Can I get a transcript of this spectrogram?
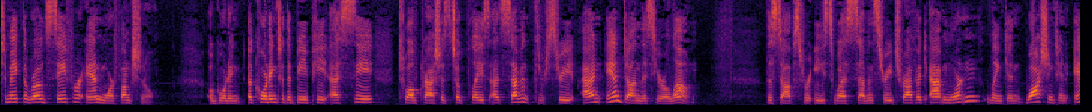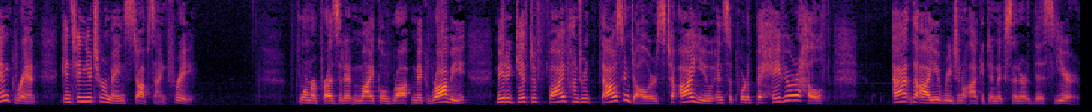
to make the roads safer and more functional. According, according to the BPSC, 12 crashes took place at 7th Street and, and Dunn this year alone. The stops for East West 7th Street traffic at Morton, Lincoln, Washington, and Grant continue to remain stop sign free. Former President Michael Ro- McRobbie made a gift of $500,000 to IU in support of behavioral health at the IU Regional Academic Center this year.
